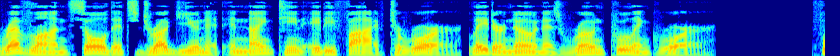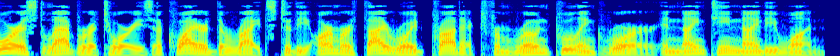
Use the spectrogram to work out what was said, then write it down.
Revlon sold its drug unit in 1985 to Rorer later known as Rhone-Poulenc Rorer. Forest Laboratories acquired the rights to the Armour thyroid product from Rhone-Poulenc Rorer in 1991.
